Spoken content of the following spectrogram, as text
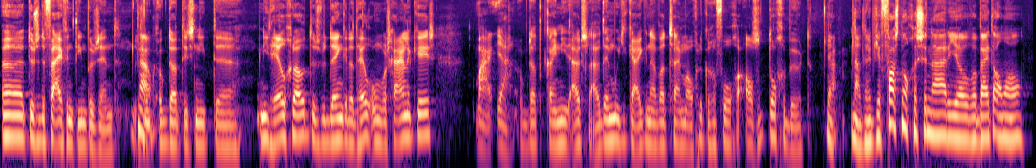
Uh, tussen de 5 en 10 procent. Dus Nou. ook, ook dat is niet, niet heel groot. Dus we denken dat het heel onwaarschijnlijk is. Maar ja, ook dat kan je niet uitsluiten. En moet je kijken naar wat zijn mogelijke gevolgen als het toch gebeurt. Ja, nou dan heb je vast nog een scenario waarbij het allemaal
